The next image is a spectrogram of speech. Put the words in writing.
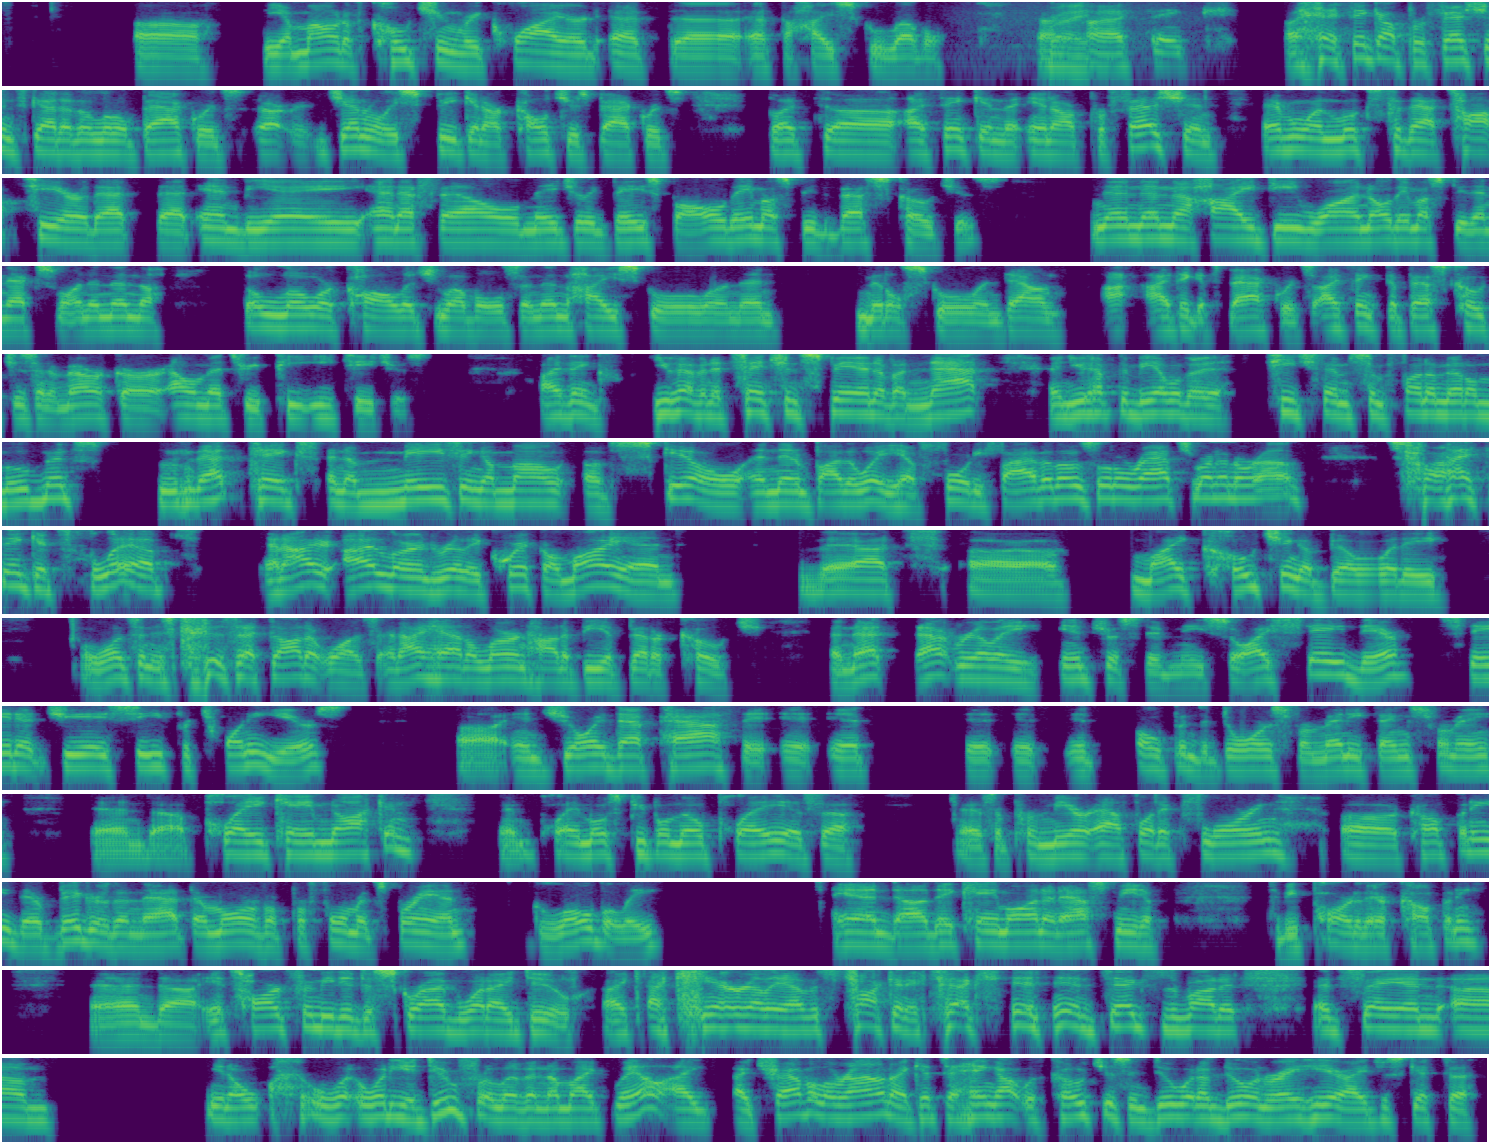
uh, the amount of coaching required at the, at the high school level. Right. I think I think our profession's got it a little backwards. Generally speaking, our culture's backwards. But uh, I think in the in our profession, everyone looks to that top tier, that that NBA, NFL, Major League Baseball. Oh, they must be the best coaches. And then, the high D one. Oh, they must be the next one. And then the the lower college levels, and then high school, and then middle school, and down. I, I think it's backwards. I think the best coaches in America are elementary PE teachers. I think you have an attention span of a gnat and you have to be able to teach them some fundamental movements. That takes an amazing amount of skill. And then, by the way, you have 45 of those little rats running around. So I think it's flipped. And I, I learned really quick on my end that uh, my coaching ability wasn't as good as I thought it was. And I had to learn how to be a better coach. And that, that really interested me. So I stayed there, stayed at GAC for 20 years, uh, enjoyed that path. It, it, it, it, it, opened the doors for many things for me. And uh, PLAE came knocking. And PLAE, most people know PLAE as a as a premier athletic flooring uh, company. They're bigger than that. They're more of a performance brand globally. And uh, they came on and asked me to to be part of their company. And uh, it's hard for me to describe what I do. I, I can't really. I was talking to Texas in Texas about it and saying, um, you know, what, what do you do for a living? I'm like, well, I, I travel around. I get to hang out with coaches and do what I'm doing right here. I just get to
